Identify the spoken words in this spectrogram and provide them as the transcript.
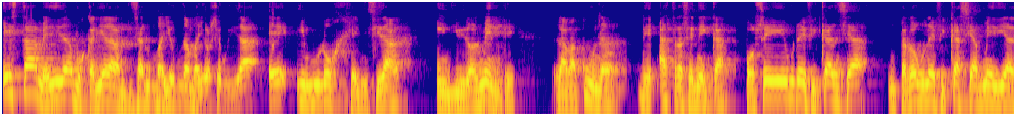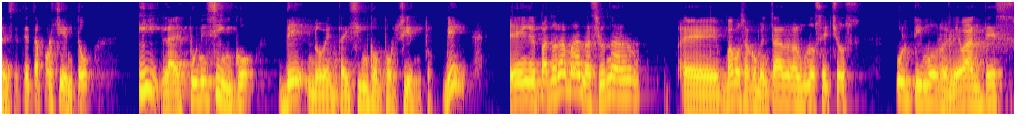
Esta medida buscaría garantizar una mayor seguridad e inmunogenicidad individualmente. La vacuna de AstraZeneca posee una eficacia, perdón, una eficacia media de 70% y la Sputnik 5 de 95%. Bien, en el panorama nacional eh, vamos a comentar algunos hechos últimos relevantes.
